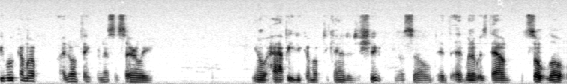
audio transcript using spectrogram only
people come up. I don't think they're necessarily you know happy to come up to Canada to shoot. You know, so it, it, when it was down so low.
